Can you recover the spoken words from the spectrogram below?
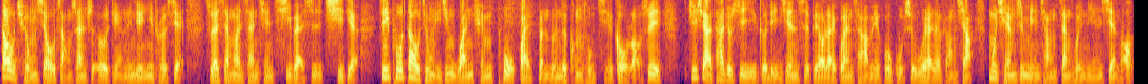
道琼小涨三十二点零点一 percent，收在三万三千七百四十七点。这一波道琼已经完全破坏本轮的空头结构了，所以接下来它就是一个领先指标来观察美国股市未来的方向。目前是勉强站回年线了，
